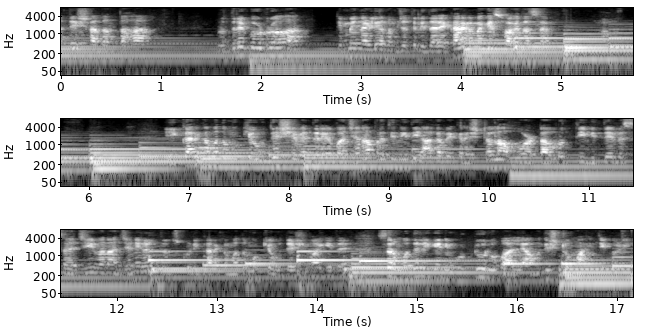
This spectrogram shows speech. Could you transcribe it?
ಅಧ್ಯಕ್ಷರಾದಂತಹ ರುದ್ರೇಗೌಡರು ತಿಮ್ಮೇನಹಳ್ಳಿ ನಮ್ಮ ಜೊತೆಲಿದ್ದಾರೆ. ಕಾರ್ಯಕ್ರಮಕ್ಕೆ ಸ್ವಾಗತ ಸರ್. ಈ ಕಾರ್ಯಕ್ರಮದ ಮುಖ್ಯ ಉದ್ದೇಶವೆಂದರೆ, ಒಬ್ಬ ಜನಪ್ರತಿನಿಧಿ ಆಗಬೇಕಾದ್ರೆ ಎಷ್ಟೆಲ್ಲ ಹೋರಾಟ, ವೃತ್ತಿ, ವಿದ್ಯಾಭ್ಯಾಸ, ಜೀವನ, ಜನಗಳ ತಿಳಿಸ್ಕೊಡಿ ಕಾರ್ಯಕ್ರಮದ ಮುಖ್ಯ ಉದ್ದೇಶವಾಗಿದೆ. ಸರ್, ಮೊದಲಿಗೆ ನೀವು ಹುಟ್ಟೂರು ಬಾಲ್ಯ ಒಂದಿಷ್ಟು ಮಾಹಿತಿ ಕೊಡಿ.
